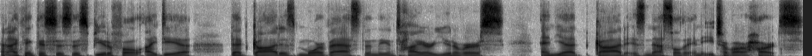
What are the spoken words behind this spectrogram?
And I think this is this beautiful idea that God is more vast than the entire universe, and yet God is nestled in each of our hearts.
